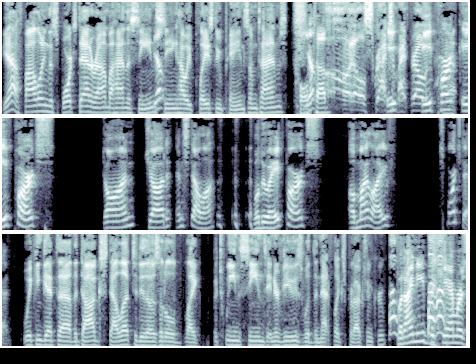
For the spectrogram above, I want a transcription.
yeah, following the sports dad around behind the scenes, Yep. seeing how he plays through pain sometimes. Cold Yep. tub. Oh, it'll scratch eight, my throat. eight part, eight parts. Dawn, Judd, and Stella. we'll do eight parts of my life. Sports dad. We can get uh, the dog Stella to do those little like between scenes interviews with the Netflix production crew. But I need the cameras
